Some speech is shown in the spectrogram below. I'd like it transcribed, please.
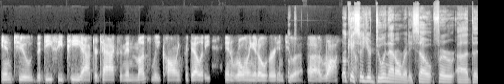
into the DCP after tax and then monthly calling Fidelity and rolling it over into a, a Roth. Okay, account. so you're doing that already. So for uh, the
